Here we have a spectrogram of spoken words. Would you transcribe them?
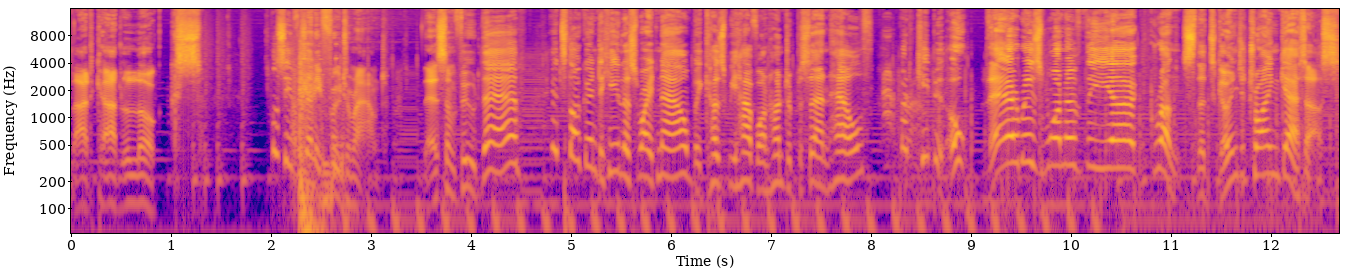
that cat looks. We'll see if there's any fruit around. There's some food there. It's not going to heal us right now because we have 100% health, but keep it- Oh, there is one of the uh, grunts that's going to try and get us.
